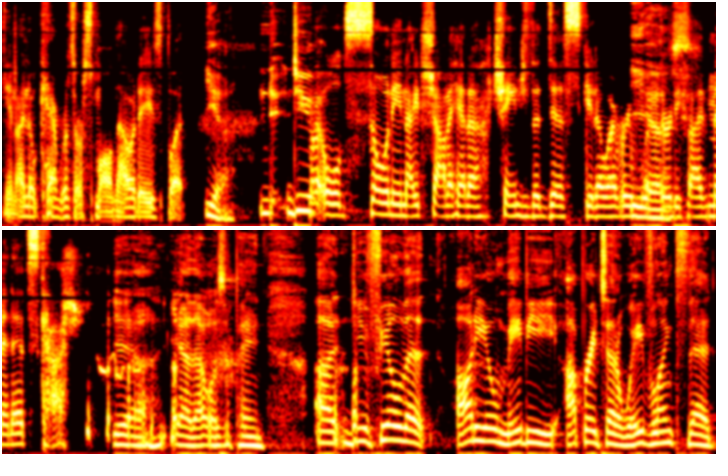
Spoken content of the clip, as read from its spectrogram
you know, I know cameras are small nowadays, but yeah. Do you, my old Sony night shot, I had to change the disc, you know, every yes. what, 35 minutes. Gosh. yeah. Yeah. That was a pain. Uh, do you feel that audio maybe operates at a wavelength that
